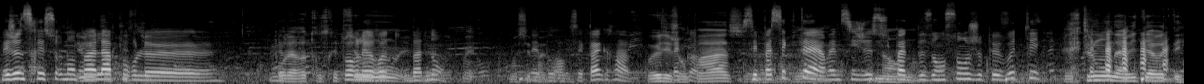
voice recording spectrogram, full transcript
Mais je ne serai sûrement pas là pour le. Pour le- les retranscriptions. Pour les ret- et Bah non. euh, ouais. Bon, c'est Mais pas bon, grave. c'est pas grave. Oui, les gens passent, C'est euh, pas viennent. sectaire, même si je suis Non. pas de Besançon, je peux voter. Et Tout le monde est invité à voter.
